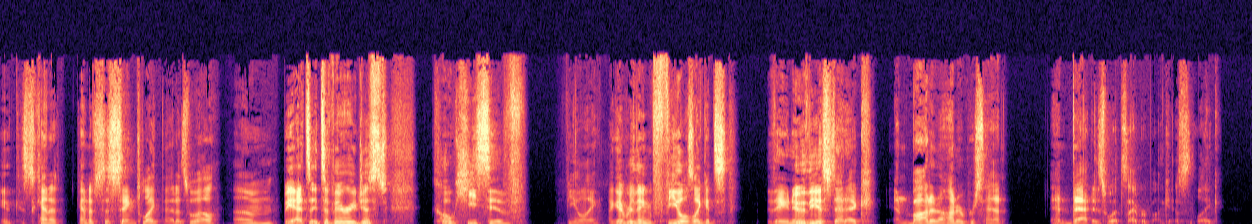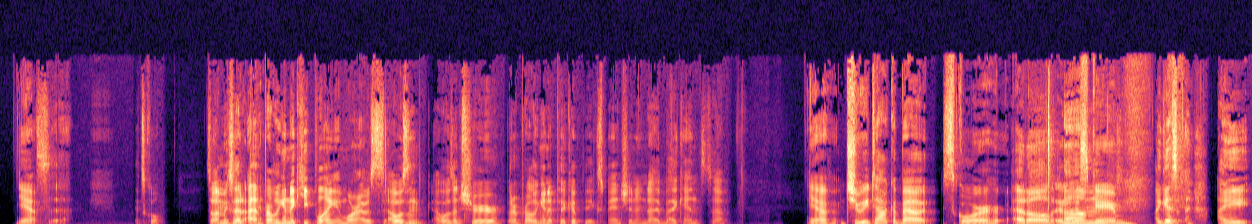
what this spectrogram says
it's kind of kind of succinct like that as well. Um, but yeah, it's it's a very just cohesive feeling. Like everything feels like it's they knew the aesthetic and bought it hundred percent, and that is what Cyberpunk is. Like Yeah. it's uh, it's cool. So I'm excited. I'm probably gonna keep playing it more. I was I wasn't I wasn't sure, but I'm probably gonna pick up the expansion and dive back in. So Yeah. Should we talk about score at all in this Um, game? I guess I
